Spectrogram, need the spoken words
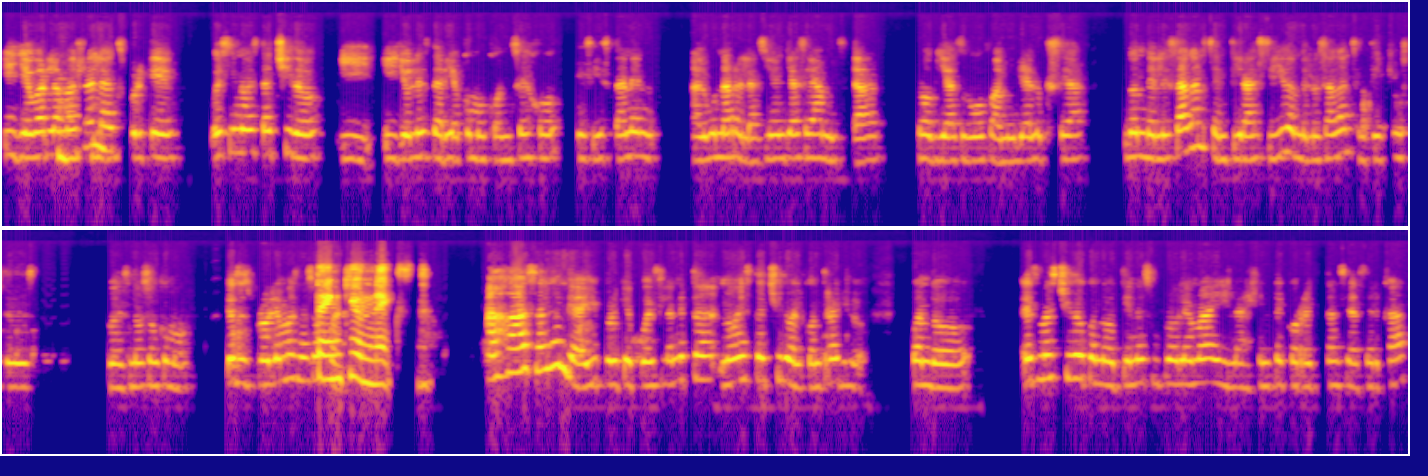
y llevarla más relax, porque pues si no está chido y, y yo les daría como consejo que si están en alguna relación, ya sea amistad, noviazgo, familia, lo que sea, donde les hagan sentir así, donde los hagan sentir que ustedes pues no son como, que sus problemas no son... Thank you, next. Ajá, salgan de ahí porque pues la neta no está chido, al contrario, cuando es más chido cuando tienes un problema y la gente correcta se acerca,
